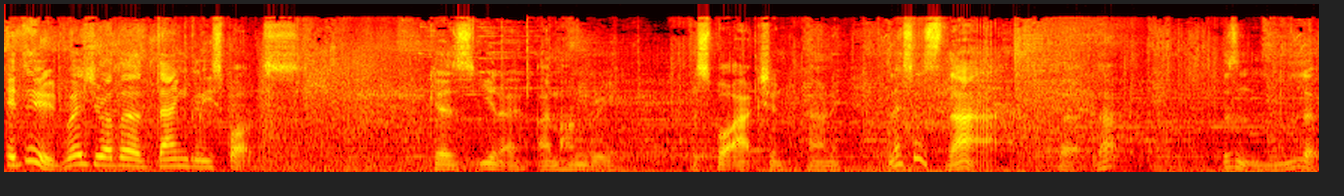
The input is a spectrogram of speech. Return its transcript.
Hey dude, where's your other dangly spots? Because, you know, I'm hungry for spot action, apparently. Unless it's that. But that doesn't look...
